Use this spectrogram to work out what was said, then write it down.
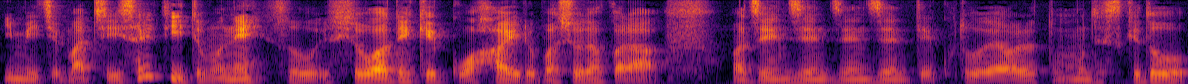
イメージ。まあ小さいって言ってもね、そう、人はね、結構入る場所だから、まあ全然全然ってことをやると思うんですけど、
